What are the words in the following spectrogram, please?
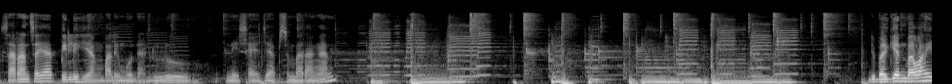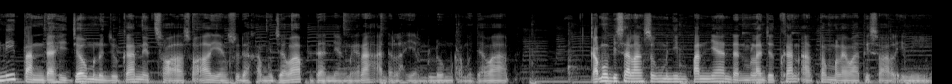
Saran saya pilih yang paling mudah dulu. Ini saya jawab sembarangan. Di bagian bawah ini, tanda hijau menunjukkan soal-soal yang sudah kamu jawab dan yang merah adalah yang belum kamu jawab. Kamu bisa langsung menyimpannya dan melanjutkan atau melewati soal ini.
